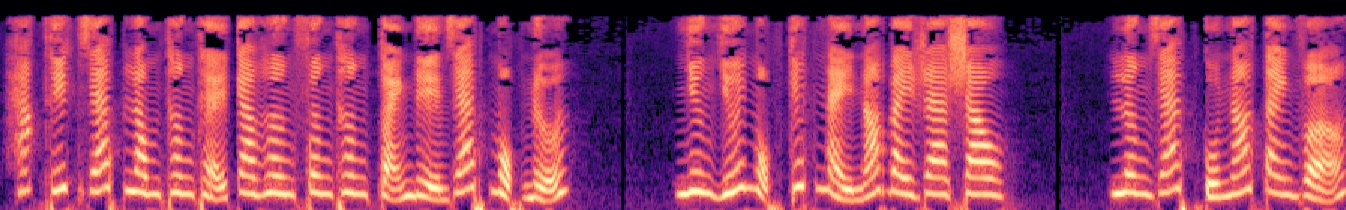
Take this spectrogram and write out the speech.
Hắc thiết giáp long thân thể cao hơn phân thân toản địa giáp một nửa. Nhưng dưới một kích này nó bay ra sau. Lân giáp của nó tan vỡ.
